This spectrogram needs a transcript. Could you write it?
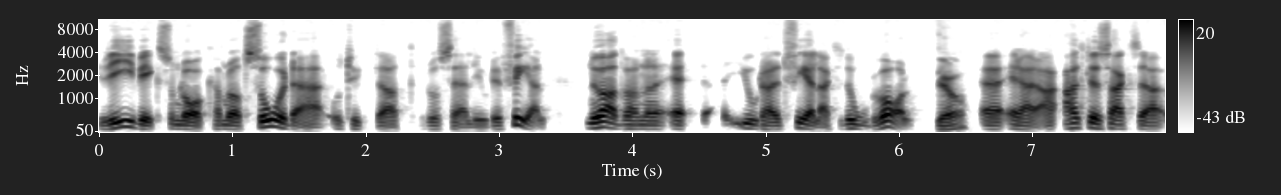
Rivik som lagkamrat såg det här och tyckte att Roselli gjorde fel. Nu hade han, ett, gjorde han ett felaktigt ordval. Ja. Eh, han skulle sagt så här,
